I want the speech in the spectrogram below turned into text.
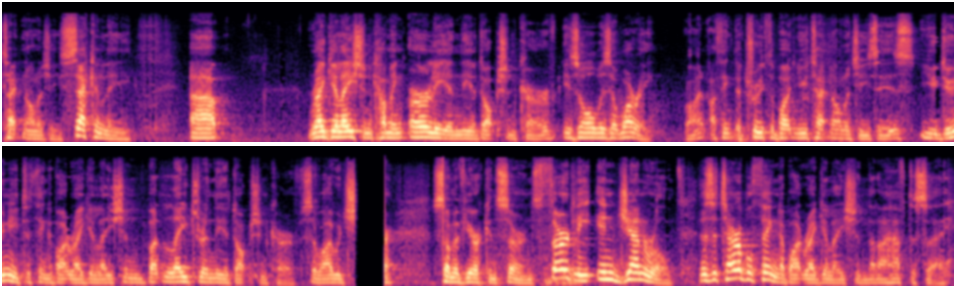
technologies. Secondly, uh, regulation coming early in the adoption curve is always a worry. right? I think the truth about new technologies is you do need to think about regulation, but later in the adoption curve. So I would some of your concerns. Thirdly, in general, there's a terrible thing about regulation that I have to say,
